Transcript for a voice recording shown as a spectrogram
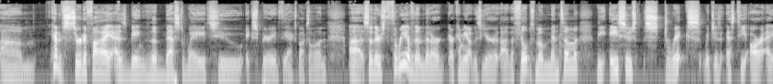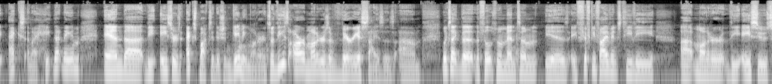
um, kind of certify as being the best way to experience the Xbox on. Uh, so there's three of them that are, are coming out this year: uh, the Philips Momentum, the Asus Strix, which is S T R I X, and I hate that name, and uh, the Acer's Xbox Edition gaming monitor. And so these are monitors of various sizes. Um, looks like the the Philips Momentum is a 55 inch TV. Uh, monitor the Asus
